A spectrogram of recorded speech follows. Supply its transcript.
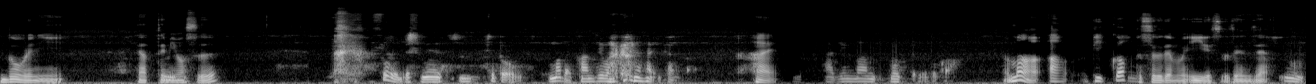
通りにやってみます、そうですね。ちょっと、まだ感じわからないから。はい。あ、順番持ってるとか。まあ、あ、ピックアップするでもいいですよ、全然。うん。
